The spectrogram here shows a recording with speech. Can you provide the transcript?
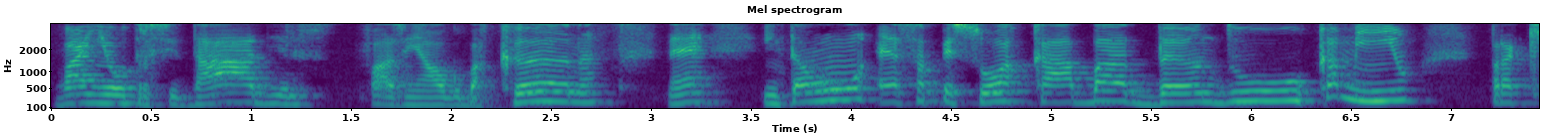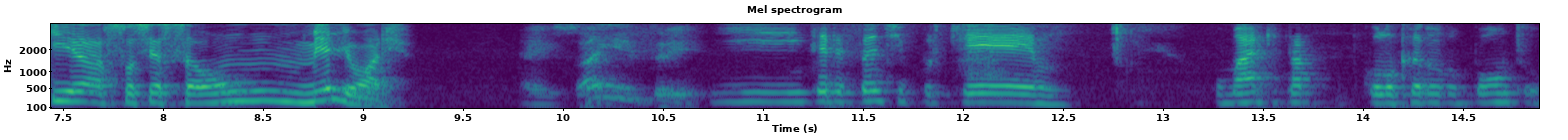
vai em outra cidade, eles fazem algo bacana, né? Então, essa pessoa acaba dando o caminho para que a associação melhore. É isso aí, Tri. E interessante porque o Mark está colocando no ponto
